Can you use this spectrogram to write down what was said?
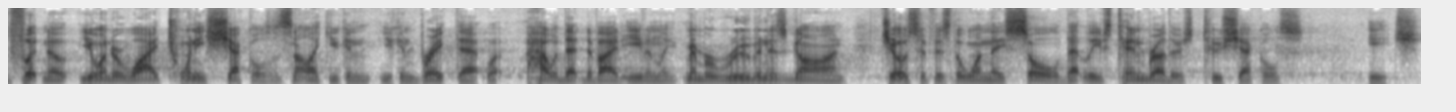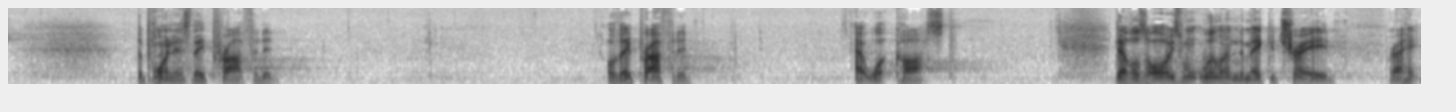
footnote you wonder why 20 shekels? It's not like you can you can break that. What, how would that divide evenly? Remember reuben is gone. Joseph is the one they sold. That leaves 10 brothers two shekels each. The point is they profited Oh, they profited. At what cost? Devil's always willing to make a trade, right?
